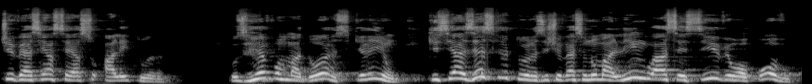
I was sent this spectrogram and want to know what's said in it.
tivessem acesso à leitura. Os reformadores queriam que, se as Escrituras estivessem numa língua acessível ao povo,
